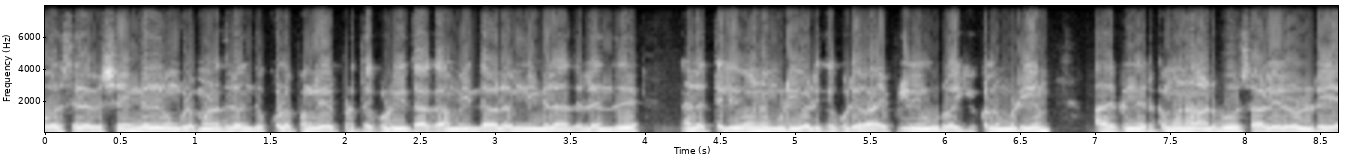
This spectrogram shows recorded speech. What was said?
ஒரு சில விஷயங்கள் உங்கள் மனதில் வந்து குழப்பங்கள் ஏற்படுத்தக்கூடியதாக அமைந்தாலும் நீங்கள் அதிலிருந்து நல்ல தெளிவான முடிவு எடுக்கக்கூடிய வாய்ப்புகளை நீங்கள் உருவாக்கி கொள்ள முடியும். அதற்கு நெருக்கமான அனுபவசாலிகளுடைய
